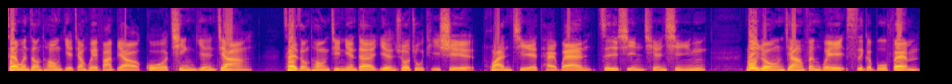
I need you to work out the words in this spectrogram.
蔡文总统也将会发表国庆演讲。蔡总统今年的演说主题是“团结台湾，自信前行”，内容将分为四个部分。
